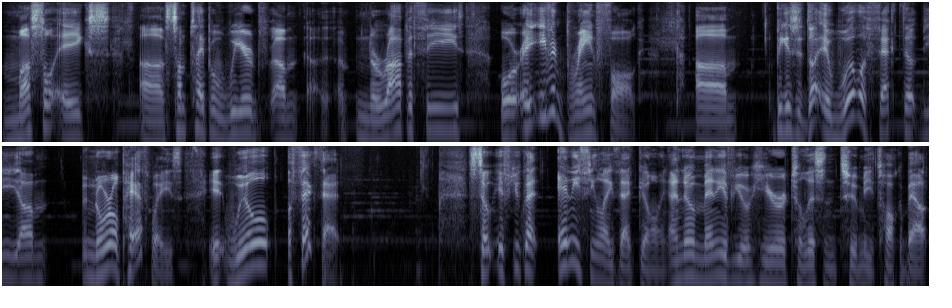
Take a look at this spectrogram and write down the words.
muscle aches, uh, some type of weird um, uh, neuropathies, or even brain fog, um, because it, it will affect the, the um, neural pathways. It will affect that. So if you've got anything like that going, I know many of you are here to listen to me talk about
